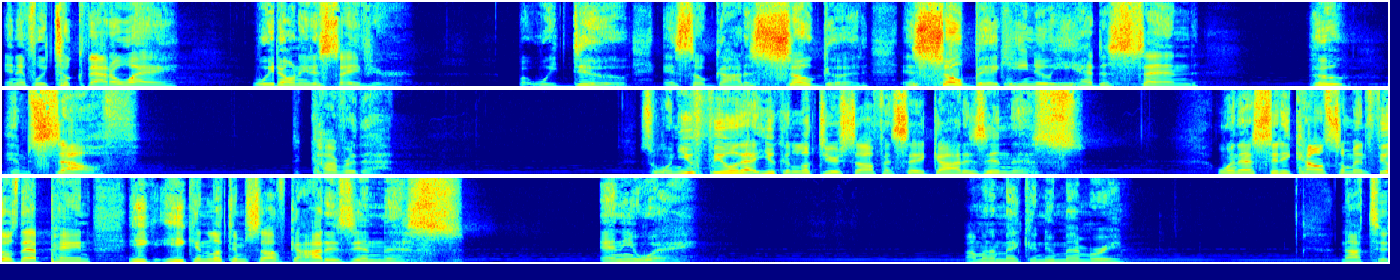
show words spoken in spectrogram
And if we took that away, we don't need a Savior. But we do. And so God is so good and so big, He knew He had to send who? Himself to cover that. So when you feel that, you can look to yourself and say, God is in this. When that city councilman feels that pain, he, he can look to himself, God is in this. Anyway, I'm gonna make a new memory. Not to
